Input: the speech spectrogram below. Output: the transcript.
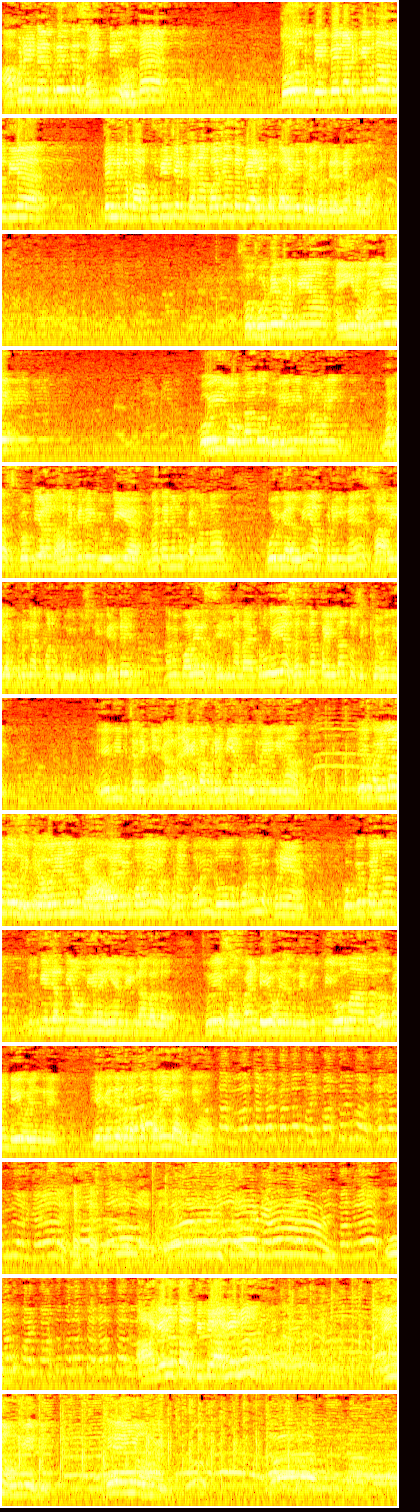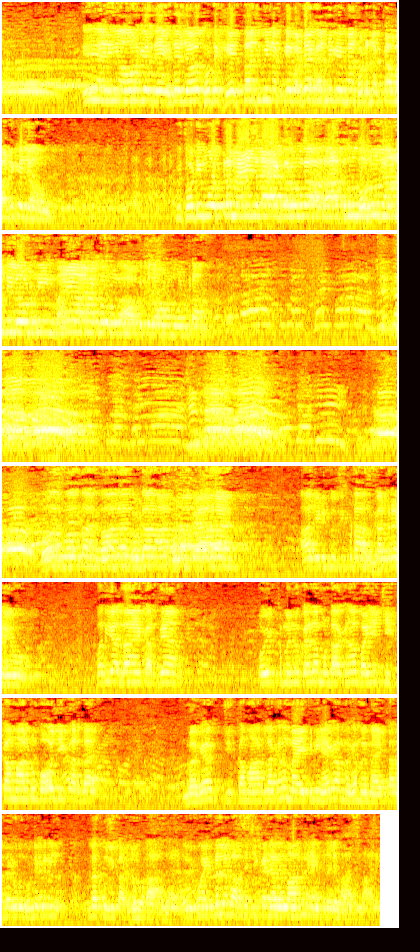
ਆਪਣੇ ਟੈਂਪਰੇਚਰ 37 ਹੁੰਦਾ ਦੋ ਕੁ ਬੇਬੇ ਲੜ ਕੇ ਵਧਾ ਦਿੰਦੀ ਹੈ। ਤਿੰਨ ਕ ਬਾਪੂ ਦੀਆਂ ਝਿੜਕਾਂ ਨਾਲ ਵੱਜ ਜਾਂਦਾ। 42 43 ਤੇ ਤੁਰੇ ਫਿਰਦੇ ਰਹਿੰਦੇ ਆਪਾਂ ਤਾਂ। ਸੋ ਤੁਹਾਡੇ ਵਰਗੇ ਆ ਐਂ ਰਹਾਂਗੇ। ਕੋਈ ਲੋਕਾਂ ਤੋਂ ਦੂਰੀ ਨਹੀਂ ਬਣਾਉਣੀ। ਮੈਂ ਤਾਂ ਸਿਕਿਉਰਿਟੀ ਵਾਲਿਆਂ ਦਾ ਹਾਲਾਂਕਿ ਇਹਦੀ ਡਿਊਟੀ ਹੈ। ਮੈਂ ਤਾਂ ਇਹਨਾਂ ਨੂੰ ਕਹਿਣਾ ਹੁੰਦਾ, ਕੋਈ ਗੱਲ ਨਹੀਂ, ਆਪਣੀ ਨੇ, ਸਾਰੀ ਆਪਣੀ ਆਪਾਂ ਨੂੰ ਕੋਈ ਕੁਝ ਨਹੀਂ ਕਹਿੰਦੇ। ਐਵੇਂ ਬਾਲੇ ਰੱਸੇ 'ਚ ਨਾ ਲਾਇਆ ਕਰੋ। ਇਹ ਅਸਲ 'ਚ ਨਾ ਪਹਿਲਾਂ ਤੋਂ ਸਿੱਖੇ ਹੋਏ ਨੇ। ਇਹ ਵੀ ਵਿਚਾਰੇ ਕੀ ਕਰਨ, ਹੈਗੇ ਤਾਂ ਆਪਣੀ ਧੀਆਂ ਪੁੱਤ ਨੇ ਵੀ ਨਾ। ਇਹ ਪਹਿਲਾਂ ਤੋਂ ਸਿੱਖੇ ਹੋਏ ਇਹਨਾਂ ਨੂੰ ਕਿਹਾ ਹੋਇਆ ਵੀ ਪਰਾਂ ਹੀ ਰੱਖਣਾ, ਪਰਾਂ ਹੀ ਲੋਕ ਪਰਾਂ ਹੀ ਰੱਖਣੇ ਆ। ਕਿਉਂਕਿ ਪਹਿਲਾਂ ਜੁੱਤੀਆਂ ਜਾਤੀਆਂ ਆਉਂਦੀਆਂ ਰਹੀਆਂ ਲੀਡਰਾਂ ਵੱਲ। ਸੋ ਇਹ ਸਸਪੈਂਡ ਇਹ ਹੋ ਜਾਂਦੇ ਨੇ ਜੁੱਤੀ ਉਹ ਮਾਰਦਾ ਸਸਪੈਂਡ ਇਹ ਹੋ ਜਾਂਦੇ ਨੇ। ਇਹ ਕਹਿੰਦੇ ਫਿਰ ਆਪਾਂ ਪਰਾਂ ਹੀ ਰੱਖਦੇ ਆ ਧੰਨਵਾਦ ਤੁਹਾਡਾ ਕਰਦਾ ਬਾਈਪਾਸ ਤੋਂ ਵੀ ਭਾਰਤਾ ਜਾਨੂੰ ਲੈਣ ਗਏ ਓਏ ਸੋਨਿਆ ਉਹ- ਉਹ ਬਾਈਪਾਸ ਤੋਂ ਪਹਿਲਾਂ ਤੁਹਾਡਾ ਧੰਨਵਾਦ। ਆ ਗਏ ਨਾ ਧਰਤੀ ਤੇ ਆ ਗਏ ਨਾ। ਐਂ ਆਉਣਗੇ ਇਹ ਇਹ ਐਂ ਆਉਣਗੇ। ਇਹ ਐਂ ਆਉਣਗੇ ਦੇਖਦੇ ਜਾਓ ਤੁਹਾਡੇ ਖੇਤਾਂ 'ਚ ਵੀ ਨੱਕੇ ਵੱਢਿਆ ਕਰਨਗੇ ਮੈਂ ਤੁਹਾਡਾ ਨੱਕਾ ਵੱਢ ਕੇ ਜਾਊਂ। ਵੀ ਤੁਹਾਡੀ ਮੋਟਰ ਮੈਂ ਚਲਾਇਆ ਕਰੂੰਗਾ, ਰਾਤ ਨੂੰ ਤੁਹਾਨੂੰ ਜਾਣ ਦੀ ਲੋੜ ਨਹੀਂ, ਮੈਂ ਆਇਆ ਕਰੂੰਗਾ ਆਪ ਚਲਾਉਣ ਮੋਟਰਾਂ। ਬਹੁਤ ਬਹੁਤ ਧੰਨਵਾਦ ਹੈ ਤੁਹਾਡਾ ਆ ਤੁਹਾਡਾ ਪਿਆਰ ਹੈ ਆ ਜਿਹੜੀ ਤੁਸੀਂ ਪੜਾਸ ਕੱਢ ਰਹੇ ਹੋ, ਵਧੀਆ ਲਾਏ ਕਰਦੇ ਆ। ਉਹ ਇੱਕ ਮੈਨੂੰ ਕਹਿੰਦਾ ਮੁੰਡਾ ਕਹਿੰਦਾ, ਬਾਈ ਜੀ, ਚੀਕਾ ਮਾਰਨ ਨੂੰ ਬਹੁਤ ਜੀ ਕਰਦਾ ਹੈ। ਮੈਂ ਕਿਹਾ, ਚੀਕਾ ਮਾਰ ਲਾ, ਕਹਿੰਦਾ ਮਾਈਕ ਨਹੀਂ ਹੈਗਾ। ਮੈਂ ਕਿਹਾ, ਮੈਂ ਮਾਈਕ ਕਰਦਾ ਕਰੂੰ, ਤੁਹਾਡੇ ਕਰੀ ਲੈ, ਤੁਸੀਂ ਕੱਢ ਲਓ ਪੜਾਸ ਲੈ। ਦੇਖੋ, ਇੱਧਰਲੇ ਪਾਸੇ ਚੀਕਾ ਜ਼ਿਆਦਾ ਮਾਰਨਾ ਇੱਧਰਲੇ ਪਾਸੇ ਮਾਰ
